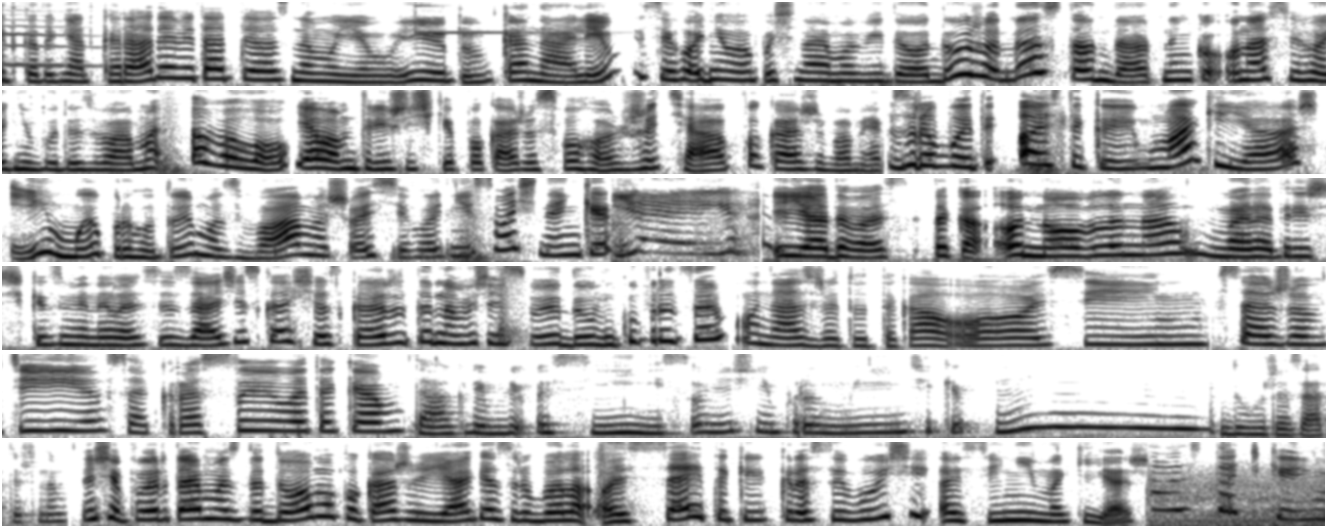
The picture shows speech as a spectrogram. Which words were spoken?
Привіт, котенятка! Рада вітати вас на моєму youtube каналі. Сьогодні ми починаємо відео дуже нестандартненько. У нас сьогодні буде з вами влог. Я вам трішечки покажу свого життя, покажу вам, як зробити ось такий макіяж, і ми приготуємо з вами щось сьогодні смачненьке. Єй! І я до вас така оновлена. У мене трішечки змінилася зачіска. Що скажете? Напишіть свою думку про це. У нас же тут така осінь, все жовтіє, все красиве таке. Так, люблю осінні, сонячні промінчики. М. Дуже затишно. Ну що, повертаємось додому, покажу, як я зробила ось цей такий красивущий осінній макіяж. Листочки.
